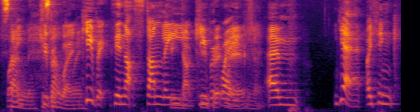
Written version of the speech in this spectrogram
Stanley, the Kubrick Stanley way. way. Kubrick in that Stanley In that Kubrick, Kubrick way. way. Um, yeah, I think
